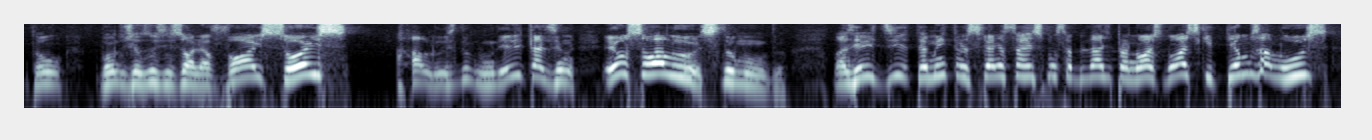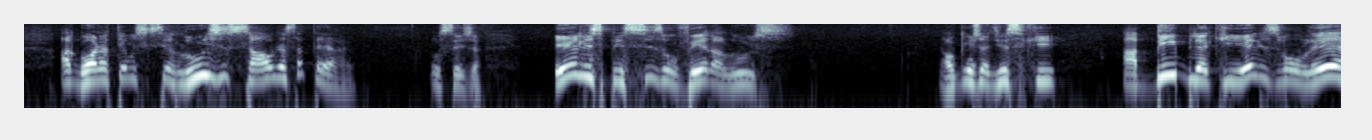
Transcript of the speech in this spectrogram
Então, quando Jesus diz, olha, vós sois a luz do mundo, ele está dizendo, eu sou a luz do mundo. Mas ele diz, também transfere essa responsabilidade para nós, nós que temos a luz, agora temos que ser luz e sal nessa terra. Ou seja, eles precisam ver a luz. Alguém já disse que a Bíblia que eles vão ler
